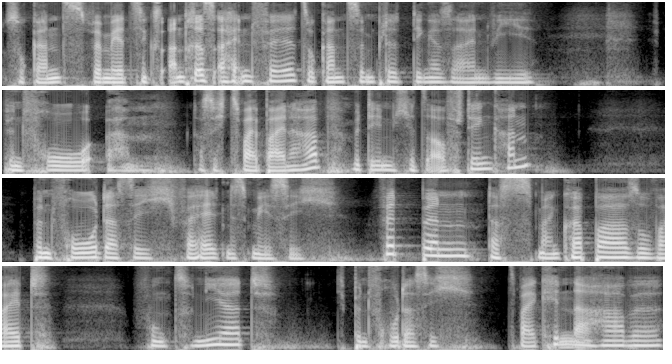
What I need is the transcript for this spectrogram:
so ganz, wenn mir jetzt nichts anderes einfällt, so ganz simple Dinge sein wie, ich bin froh, ähm, dass ich zwei Beine habe, mit denen ich jetzt aufstehen kann. Bin froh, dass ich verhältnismäßig fit bin, dass mein Körper so weit funktioniert. Ich bin froh, dass ich zwei Kinder habe,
